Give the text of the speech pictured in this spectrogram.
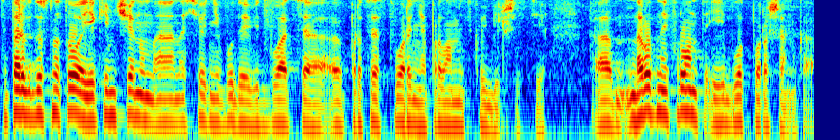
Тепер відносно того, яким чином е, на сьогодні буде відбуватися е, процес створення парламентської більшості. Е, Народний фронт і блок Порошенка.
